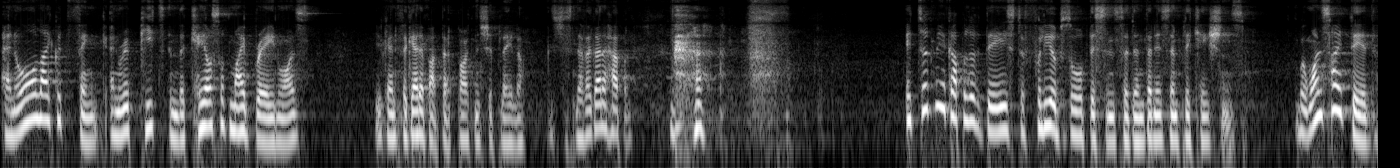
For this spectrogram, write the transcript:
and all I could think and repeat in the chaos of my brain was, You can forget about that partnership, Leila. It's just never going to happen. it took me a couple of days to fully absorb this incident and its implications. But once I did,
